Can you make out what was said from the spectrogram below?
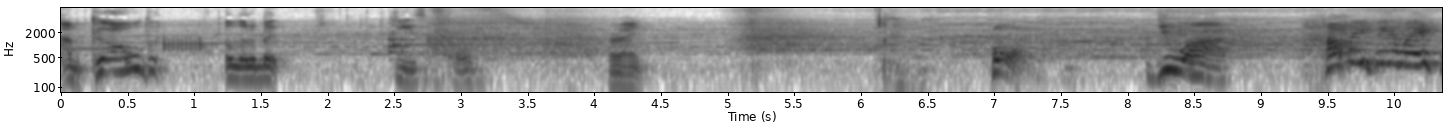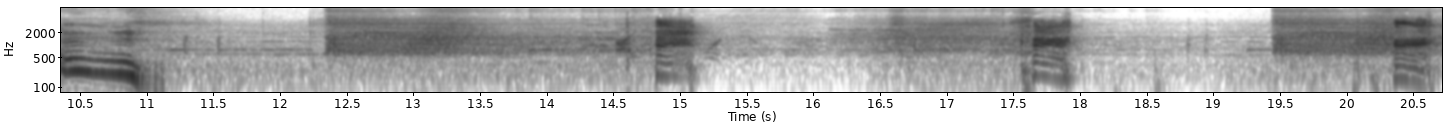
I'm cold. A little bit. Jeez, I'm cold. Alright. Boy, you are how many feet away? Mm. Ha! Ha! Ha!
